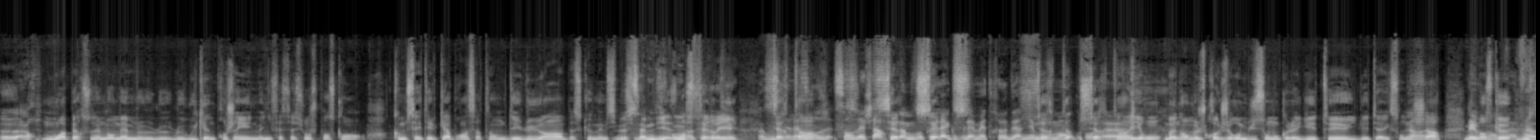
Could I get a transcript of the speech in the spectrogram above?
Euh, Alors, moi, personnellement, même le, le week-end prochain, il y a une manifestation. Je pense qu'en comme ça a été le cas pour un certain nombre d'élus, hein, parce que même si Le samedi Martinez 11 l'interdit, février. Bah, vous certains, irez sans, sans écharpe, cer- comme vos cer- collègues, vous la mettrez au dernier certains, moment. pour, certains euh, iront. Bah non, mais je crois que Jérôme Buisson, mon collègue, y était, il était avec son Non, écharpe. Mais je pense vous, que vous il y a-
